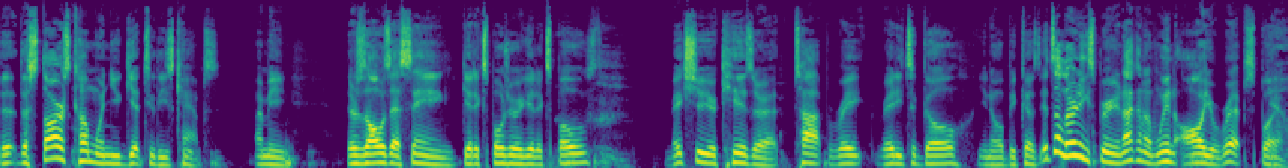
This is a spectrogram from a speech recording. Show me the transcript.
the the stars come when you get to these camps. I mean, there's always that saying: "Get exposure or get exposed." Make sure your kids are at top rate, ready to go. You know, because it's a learning experience. You're not going to win all your reps, but Yeah.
